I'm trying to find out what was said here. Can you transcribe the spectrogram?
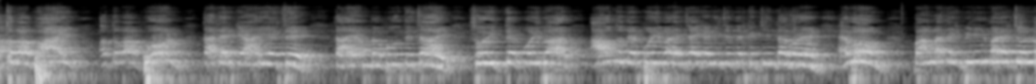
অথবা ভাই অথবা বোন তাদেরকে হারিয়েছে। তাই আমরা বলতে চাই, শহীদদের পরিবার, আহতদের পরিবারের জায়গা নিজেদেরকে চিন্তা করেন এবং বাংলাদেশ বিনির্মাণের জন্য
